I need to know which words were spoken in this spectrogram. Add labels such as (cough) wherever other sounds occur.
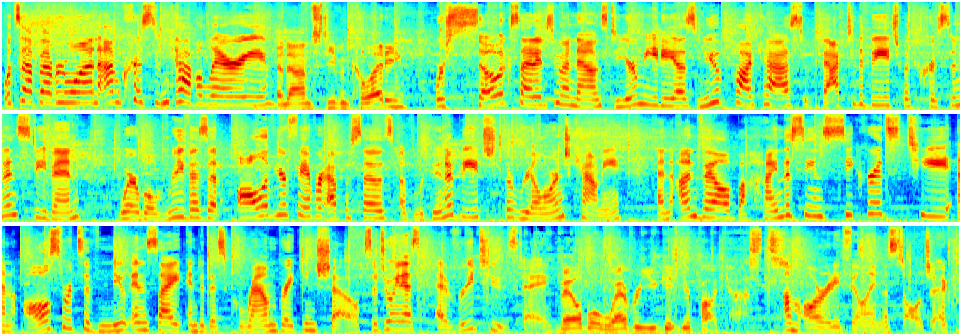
What's up, everyone? I'm Kristin Cavallari. And I'm Stephen Colletti. We're so excited to announce Dear Media's new podcast, Back to the Beach with Kristen and Stephen, where we'll revisit all of your favorite episodes of Laguna Beach, the real Orange County, and unveil behind the scenes secrets, tea, and all sorts of new insight into this groundbreaking show. So join us every Tuesday. Available wherever you get your podcasts. I'm already feeling nostalgic.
